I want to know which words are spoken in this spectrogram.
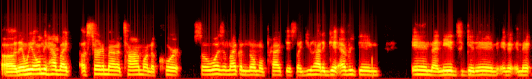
Uh, then we only had like a certain amount of time on the court, so it wasn't like a normal practice. Like you had to get everything in that needed to get in in a, in a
